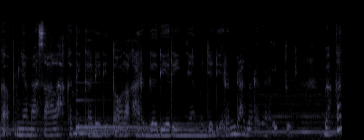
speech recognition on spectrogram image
nggak uh, punya masalah ketika dia ditolak harga dirinya menjadi rendah gara-gara itu. Bahkan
